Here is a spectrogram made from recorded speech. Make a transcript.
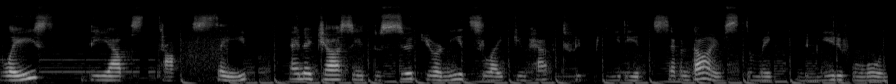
place the abstract shape and adjust it to suit your needs like you have to repeat it 7 times to make the beautiful moon.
